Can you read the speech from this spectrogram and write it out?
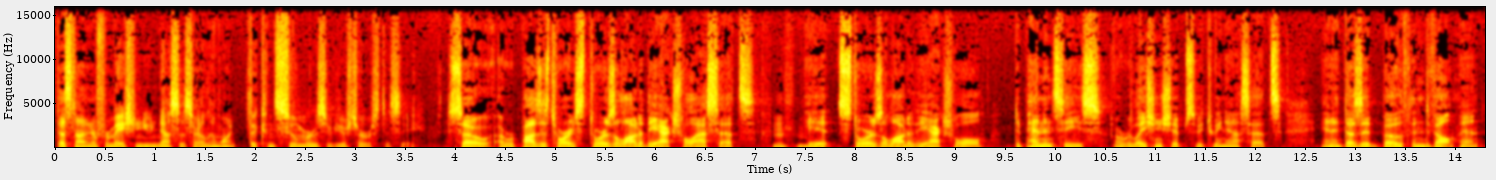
that's not information you necessarily want the consumers of your service to see. So a repository stores a lot of the actual assets. Mm-hmm. It stores a lot of the actual dependencies or relationships between assets, and it does it both in development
